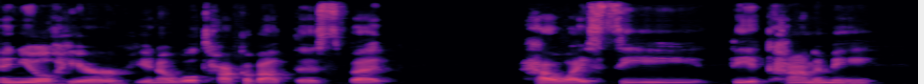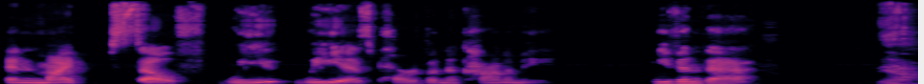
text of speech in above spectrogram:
and you'll hear, you know, we'll talk about this, but how I see the economy and myself, we we as part of an economy, even that. Yeah.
